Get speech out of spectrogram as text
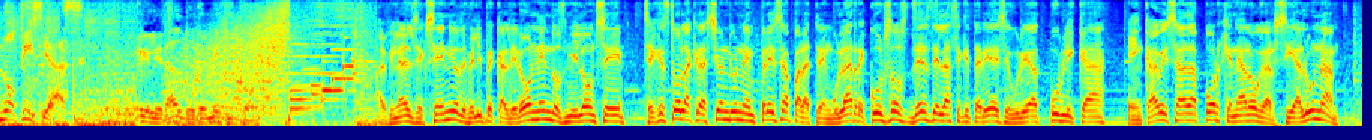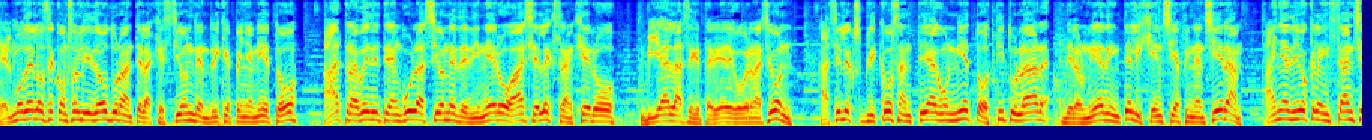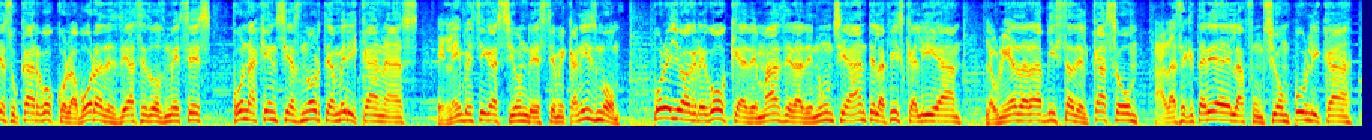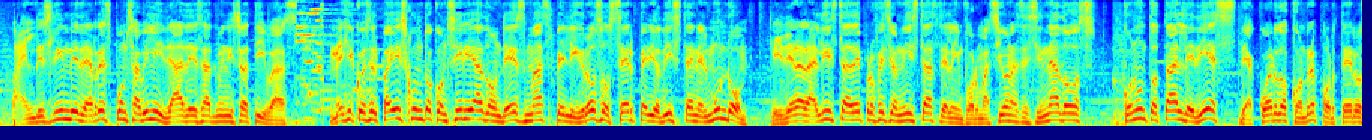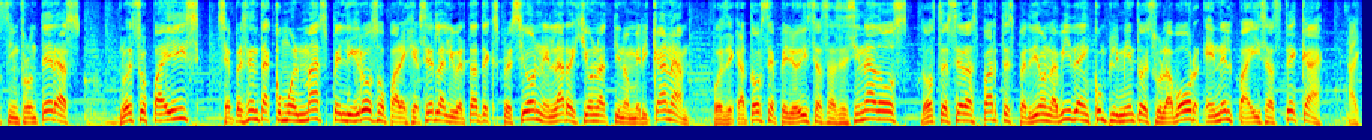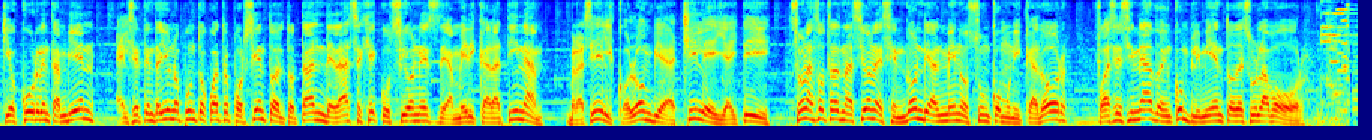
Noticias. El Heraldo de México. Al final del sexenio de Felipe Calderón en 2011, se gestó la creación de una empresa para triangular recursos desde la Secretaría de Seguridad Pública, encabezada por Genaro García Luna. El modelo se consolidó durante la gestión de Enrique Peña Nieto a través de triangulaciones de dinero hacia el extranjero vía la Secretaría de Gobernación. Así lo explicó Santiago Nieto, titular de la Unidad de Inteligencia Financiera. Añadió que la instancia a su cargo colabora desde hace dos meses con agencias norteamericanas en la investigación de este mecanismo. Por ello agregó que además de la denuncia ante la Fiscalía, la unidad dará vista del caso a la Secretaría de la Función Pública para el deslinde de responsabilidades administrativas. México es el país junto con Siria donde es más peligroso ser periodista en el mundo. Lidera la lista de profesionistas de la información asesinados con un total de 10, de acuerdo con Reporteros Sin Fronteras. Nuestro país se presenta como el más peligroso para ejercer la libertad de expresión en la región latinoamericana, pues de 14 periodistas asesinados, dos terceras partes perdieron la vida en cumplimiento de su labor en el país azteca. Aquí ocurren también el 71.4% del total de las ejecuciones de América Latina. Brasil, Colombia, Chile y Haití son las otras naciones en donde al menos un comunicador fue asesinado en cumplimiento de su labor.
